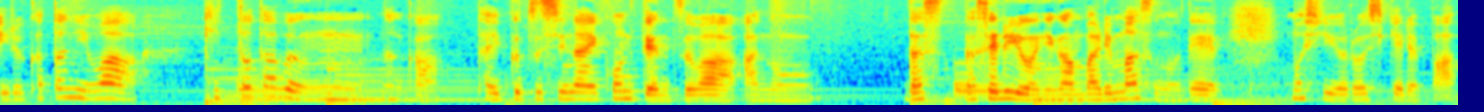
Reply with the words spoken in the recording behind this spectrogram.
いる方にはきっと多分なんか退屈しないコンテンツはあの出す出せるように頑張りますのでもしよろしければ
